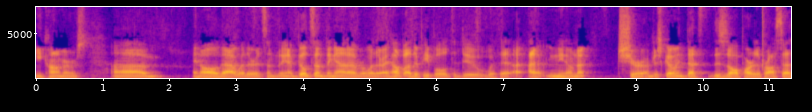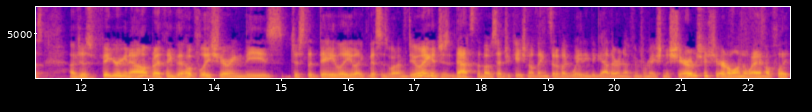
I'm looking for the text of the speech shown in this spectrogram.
e-commerce, um, and all of that. Whether it's something I build something out of, or whether I help other people to do with it. I, I you know, I'm not sure. I'm just going. That's this is all part of the process of just figuring it out. But I think that hopefully sharing these, just the daily, like this is what I'm doing, it just that's the most educational thing. Instead of like waiting to gather enough information to share it, I'm just gonna share it along the way, and hopefully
